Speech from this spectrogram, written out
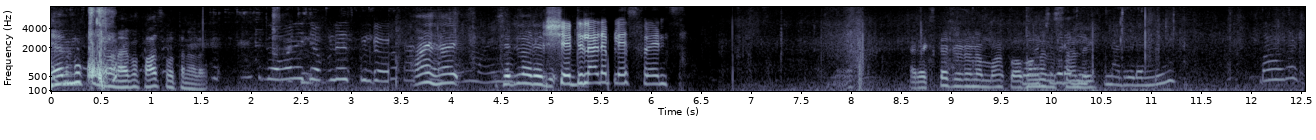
ఏది అయిపో పాస్ పోతున్నాడు షెటిల్ ఆడే ప్లేస్ ఫ్రెండ్స్ రెక్స్గా చూడనమ్మా కోపంగా చూస్తుంది. చూడండి. మైనస్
